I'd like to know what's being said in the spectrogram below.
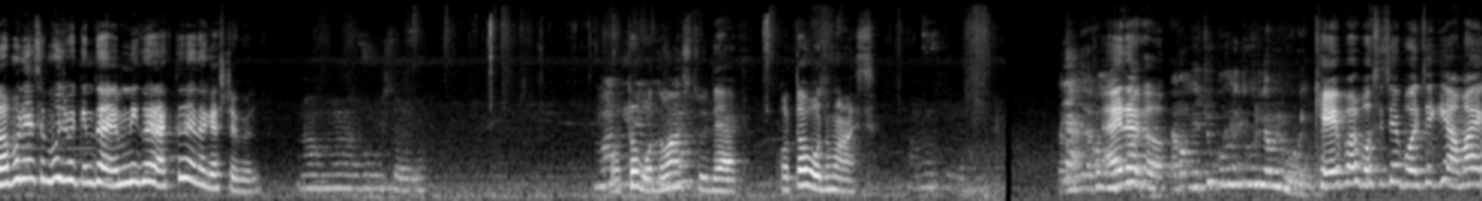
লবণে এসে মুছবে কিন্তু এমনি করে রাখতে যায় না গ্যাস টেবিল। কত বদমাস তুই দেখ কত বদমাস এই দেখো। খেয়ে পর বসেছে বলছে কি আমায়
